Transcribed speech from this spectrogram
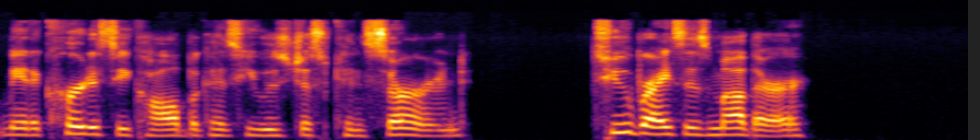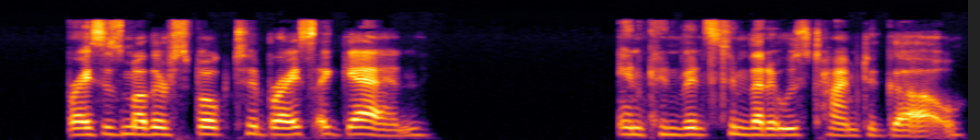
made a courtesy call because he was just concerned to Bryce's mother. Bryce's mother spoke to Bryce again and convinced him that it was time to go.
